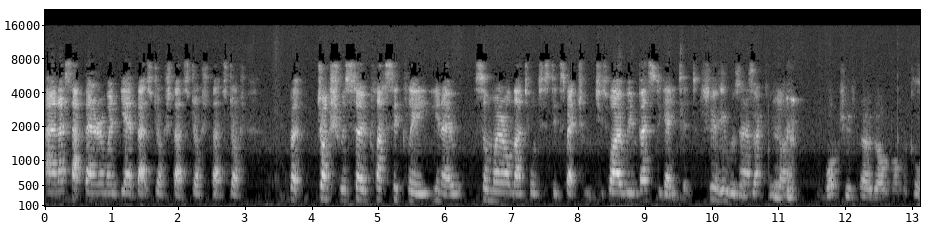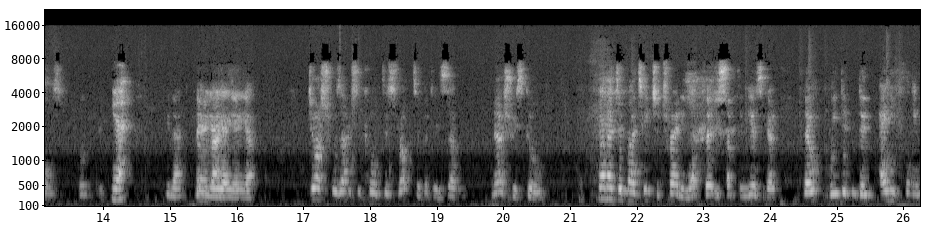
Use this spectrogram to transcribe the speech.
And I sat there and went, yeah, that's Josh, that's Josh, that's Josh. But Josh was so classically, you know, somewhere on that autistic spectrum, which is why we investigated. Sure, he was exactly like what she's heard of on the course, wasn't he? Yeah. You know, yeah, yeah, yeah, yeah, yeah. Josh was actually called disruptive at his um, nursery school. When I did my teacher training, what, 30 something years ago, no, we didn't do anything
